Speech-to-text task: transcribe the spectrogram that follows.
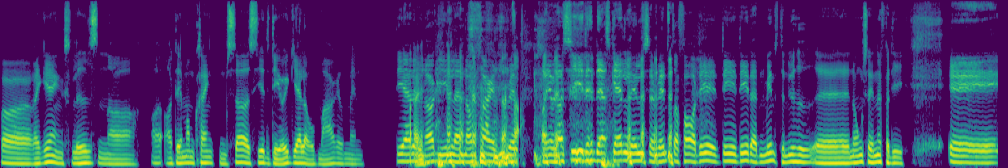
for regeringsledelsen og, og, og dem omkring den, så siger det, det er jo ikke Jallerup Marked, men det er det jo nok i en eller anden omfang alligevel. Og jeg vil også sige, at den der skattelettelse, Venstre får, det, det, det er da den mindste nyhed øh, nogensinde, fordi øh,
